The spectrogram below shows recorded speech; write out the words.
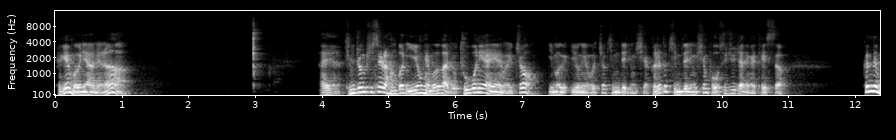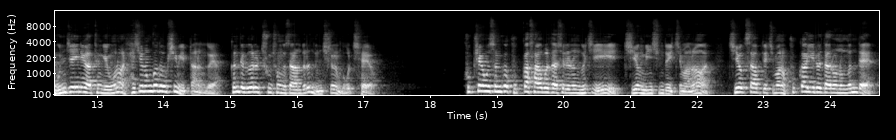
그게 뭐냐면은, 에휴, 김종필 씨를 한 번 이용해 먹어가지고 두 번이나 이용해 먹었죠? 이용해 먹었죠? 김대중 씨가. 그래도 김대중 씨는 보수주의자니까 됐어. 근데 문재인이 같은 경우는 해주는 것도 없이 밉다는 거야. 근데 그거를 충청도 사람들은 눈치를 못 채요. 국회의원 선거 국가 사업을 다스리는 거지. 지역 민심도 있지만은, 지역 사업도 있지만은 국가 일을 다루는 건데,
